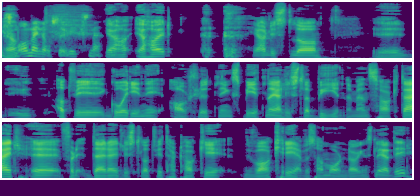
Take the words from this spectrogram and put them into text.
i små og mellomstore virksomheter. Jeg, jeg, har, jeg har lyst til å Eh, at vi går inn i avslutningsbiten. Jeg har lyst til å begynne med en sak der. Eh, for der har jeg lyst til at vi tar tak i hva kreves av morgendagens leder.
